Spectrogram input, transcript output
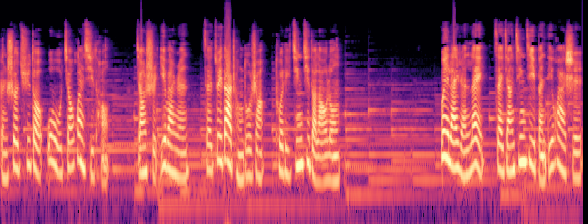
本社区的物物交换系统，将使亿万人在最大程度上脱离经济的牢笼。未来人类在将经济本地化时，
